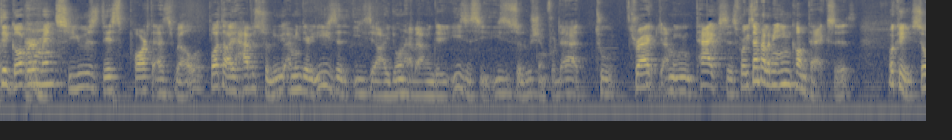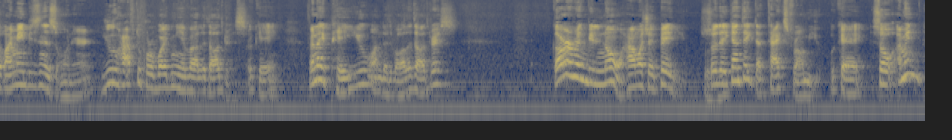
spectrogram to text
the governments use this part as well. But I have a solution. I mean, there is a easy. I don't have. I mean, there is a easy solution for that to track. I mean, taxes. For example, I mean income taxes. Okay, so I'm a business owner. You have to provide me a valid address. Okay, when I pay you on that valid address, government will know how much I paid you, so mm-hmm. they can take that tax from you. Okay, so I mean,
